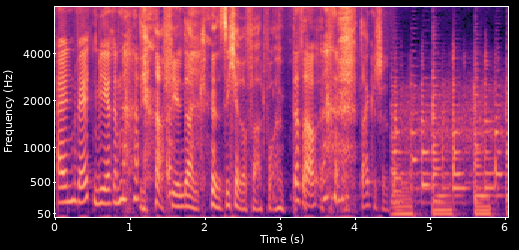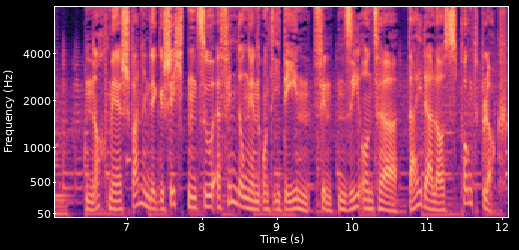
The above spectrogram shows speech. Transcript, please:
allen Weltmeeren. Ja, vielen Dank. Sichere Fahrt vor allem. Das auch. Dankeschön. Noch mehr spannende Geschichten zu Erfindungen und Ideen finden Sie unter daidalos.blog.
